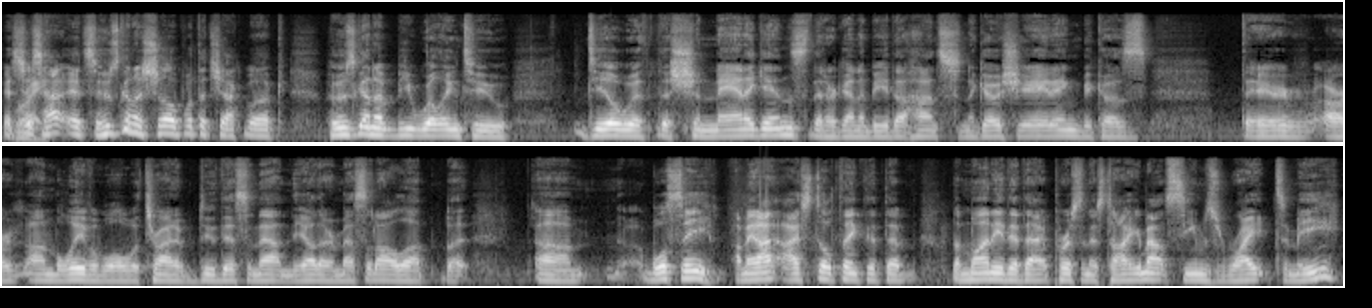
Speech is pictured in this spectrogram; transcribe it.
It's just how, it's who's going to show up with the checkbook, who's going to be willing to deal with the shenanigans that are going to be the Hunts negotiating because they are unbelievable with trying to do this and that and the other and mess it all up. But um, we'll see. I mean, I, I still think that the the money that that person is talking about seems right to me.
